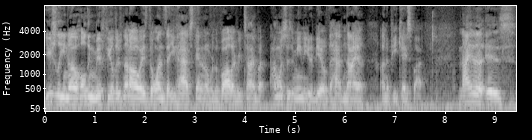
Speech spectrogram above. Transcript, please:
usually, you know, holding midfielders, not always the ones that you have standing over the ball every time, but how much does it mean to you to be able to have Naya on a PK spot? Naya is,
